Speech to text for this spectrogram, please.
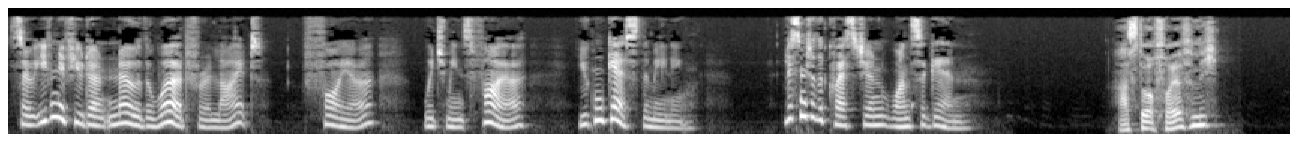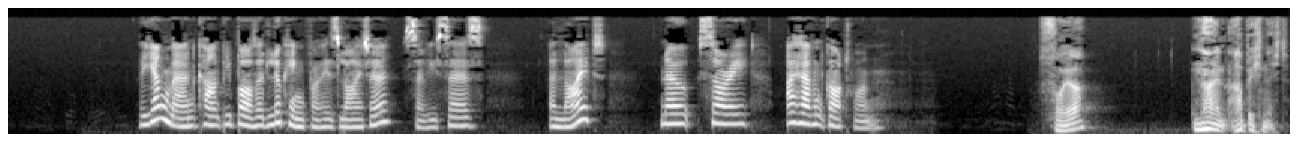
So even if you don't know the word for a light, Feuer, which means fire, you can guess the meaning. Listen to the question once again. Hast du auch Feuer für mich? The young man can't be bothered looking for his lighter, so he says, A light? No, sorry, I haven't got one. Feuer? Nein, hab ich nicht.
